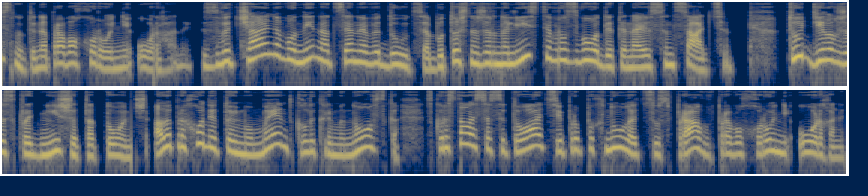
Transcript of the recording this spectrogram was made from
тиснути на правоохоронні органи. Звичайно, вони на це не ведуться, бо то ж на журналістів розводити на сенсацію. Тут діло вже складніше та тоньше, але приходить той момент, коли Кременовська скористалася ситуацією, пропихнула цю справу в правоохоронні органи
